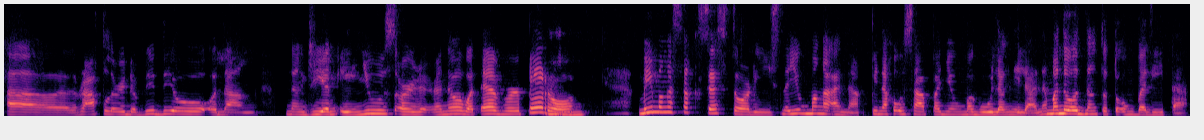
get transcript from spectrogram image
uh, Rappler na video o ng ng GMA News or ano whatever. Pero Mm. may mga success stories na yung mga anak, pinakausapan yung magulang nila na manood ng totoong balita,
